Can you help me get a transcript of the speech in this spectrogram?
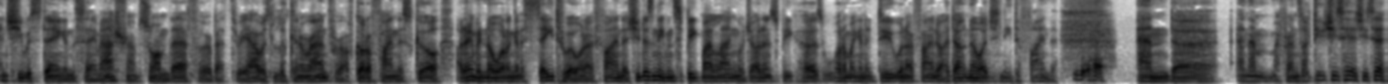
and she was staying in the same ashram. So I'm there for about three hours looking around for her. I've got to find this girl. I don't even know what I'm going to say to her when I find her. She doesn't even speak my language. I don't speak hers. What am I going to do when I find her? I don't know. I just need to find her. Yeah. And, uh, and then my friend's like, dude, she's here. She's here.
